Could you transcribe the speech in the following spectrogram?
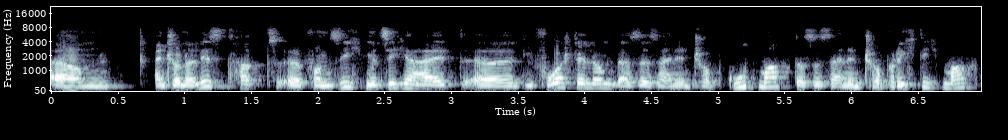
Ähm, ein Journalist hat äh, von sich mit Sicherheit äh, die Vorstellung, dass er seinen Job gut macht, dass er seinen Job richtig macht.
